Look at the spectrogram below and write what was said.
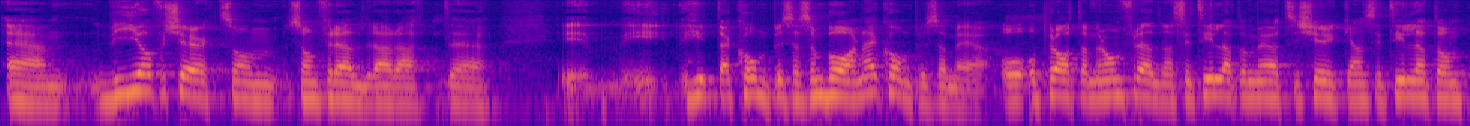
eh, vi har försökt som, som föräldrar att Eh, hitta kompisar som barnen är kompisar med och, och prata med de föräldrarna. Se till att de möts i kyrkan, se till att de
